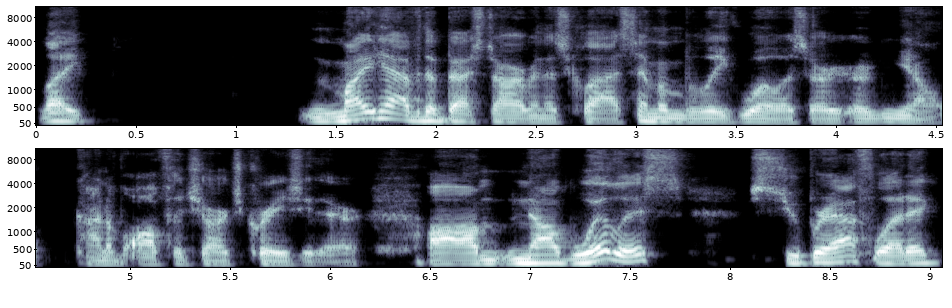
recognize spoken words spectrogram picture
Like, might have the best arm in this class. Him and Malik Willis are, are, you know, kind of off the charts crazy there. Um, now Willis, super athletic,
